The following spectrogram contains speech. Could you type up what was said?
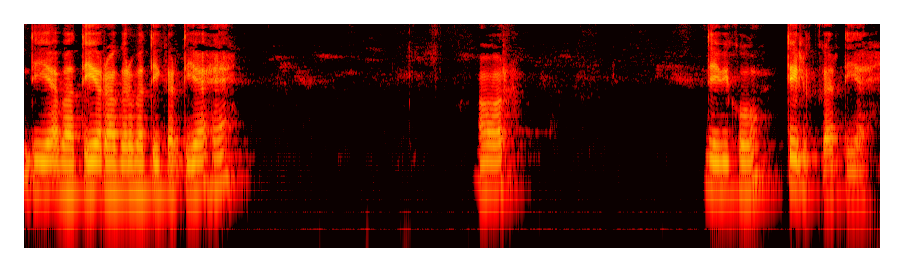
दिया बाती और अगरबत्ती कर दिया है और देवी को तिलक कर दिया है।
